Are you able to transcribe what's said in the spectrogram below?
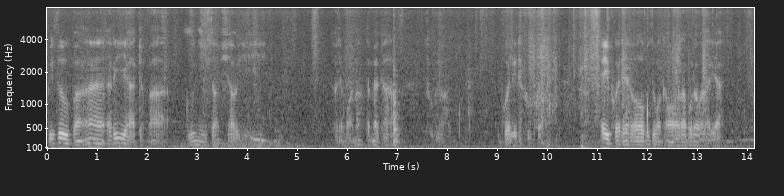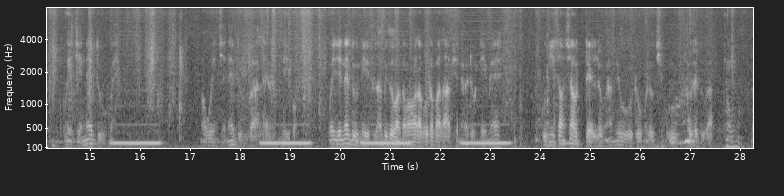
ပိစုပန်အရိယဓမ္မကုညီဆောင်ရှောက်ရည်ဆိုတယ်ပေါ့နော်တမက်ကဆိုပြီးတော့ဖွဲ့လေးတစ်ခုဖွဲ့အဲ့ဒီဖွဲ့တဲ့တော့ပိစုပန်ကောင်းရဘုရားဝါလာတွေကဝင်ကျင်တဲ့သူဝင် မဝင်ကျင်တဲ့သူကလည်းနေပေါ့ဝင်ကျင်တဲ့သူနေဆိုတာပိစုပန်ကမ္မဝါဒဘုရားဘာသာဖြစ်နေတယ်တို့နေမယ်ကုညီဆောင်ရှောက်တဲ့လုပ်ငန်းမျိုးကိုတို့မလုပ်ချင်ဘူးဆိုတဲ့သူကဟုတ်မ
